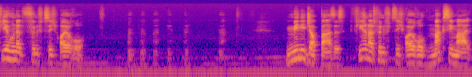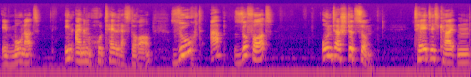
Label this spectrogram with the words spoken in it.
450 Euro Minijob-Basis 450 Euro maximal im Monat in einem Hotelrestaurant. Sucht ab sofort Unterstützung. Tätigkeiten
